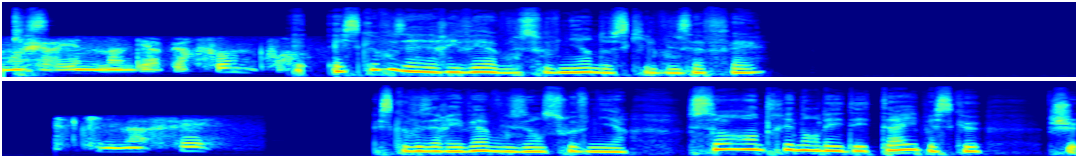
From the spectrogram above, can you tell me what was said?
moi, j'ai rien demandé à personne, quoi. Est-ce que vous arrivez à vous souvenir de ce qu'il vous a fait? Ce qu'il m'a fait? Est-ce que vous arrivez à vous en souvenir? Sans rentrer dans les détails, parce que je,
